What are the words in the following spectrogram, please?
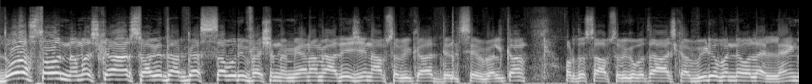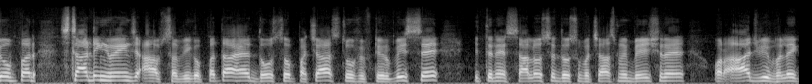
दोस्तों, नमस्कार, स्वागत है आपका सबूरी फ़ैशन में। मेरा नाम है आदेश जैन, आप सभी का दिल से वेलकम और दोस्तों, आप सभी को पता है, आज का वीडियो बनने वाला है लहंगे पर स्टार्टिंग रेंज आप सभी को पता है 250 टू फिफ्टी रुपीज़ से इतने सालों से 250 में बेच रहे और आज भी भले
